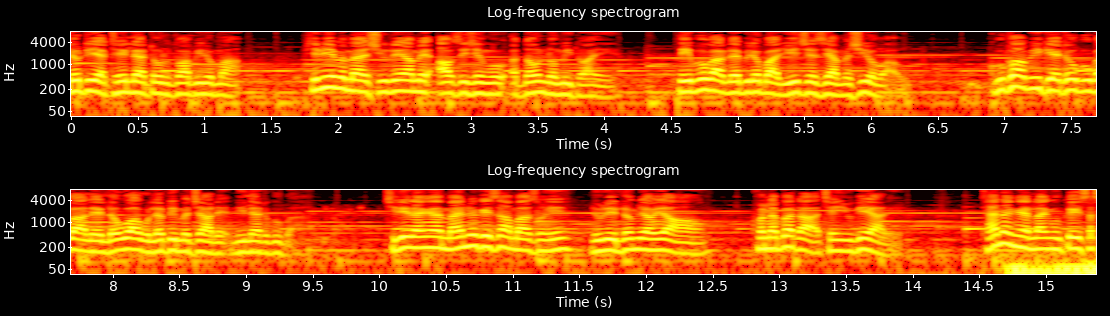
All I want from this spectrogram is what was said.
ရုတ်တရက်ထိတ်လက်တိုးသွားပြီးတော့မှဖြည်းဖြည်းမမှန်ရှူရင်းရမယ့်အောက်ဆီဂျင်ကိုအသုံးလုံးမိသွားရင်သေဖို့ကလွဲပြီးတော့မှရွေးချယ်စရာမရှိတော့ပါဘူး။ဂူဖောက်ပြီးကဲထုတ်ဖို့ကလည်းလုံးဝကိုလက်တွေ့မကျတဲ့နီလန်တစ်ခုပါ။ချီလီနိုင်ငံမိုင်းနွေကိစ္စမှာဆိုရင်လူတွေလွတ်မြောက်ရအောင်ခုနှစ်ပတ်တာအချိန်ယူခဲ့ရတယ်။ထိုင်းနိုင်ငံလိုင်းကူကိစ္စ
